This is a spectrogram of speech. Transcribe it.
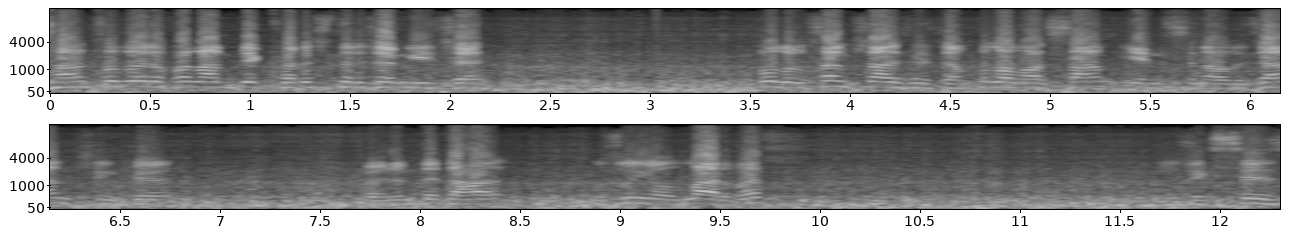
çantaları falan bir karıştıracağım iyice. Bulursam şarj edeceğim. Bulamazsam yenisini alacağım çünkü önümde daha uzun yollar var. Müziksiz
